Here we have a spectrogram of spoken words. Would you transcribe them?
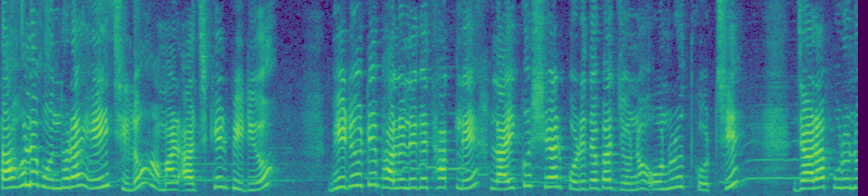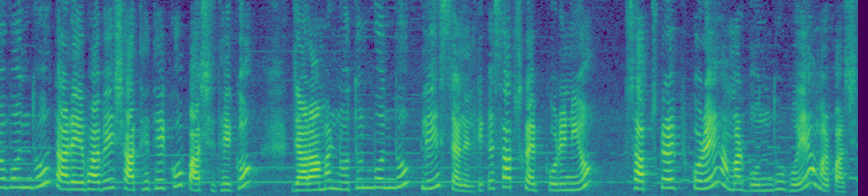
তাহলে বন্ধুরা, এই ছিল আমার আজকের ভিডিও। ভিডিওটি ভালো লেগে থাকলে লাইক ও শেয়ার করে দেবার জন্য অনুরোধ করছি। যারা পুরনো বন্ধু, তারা এভাবে সাথে থেকো, পাশে থেকো। যারা আমার নতুন বন্ধু প্লিজ চ্যানেলটিকে সাবস্ক্রাইব করে নিও। সাবস্ক্রাইব করে আমার বন্ধু হয়ে আমার পাশে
